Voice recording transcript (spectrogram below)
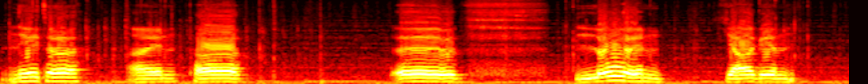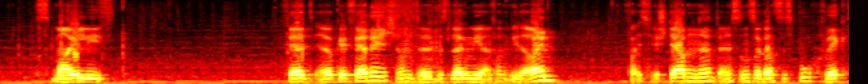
Nether ein paar äh, Lohen jagen. Smiley. Fert okay, fertig. Und äh, das lagen wir einfach wieder ein. Falls wir sterben, ne? Dann ist unser ganzes Buch weg.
